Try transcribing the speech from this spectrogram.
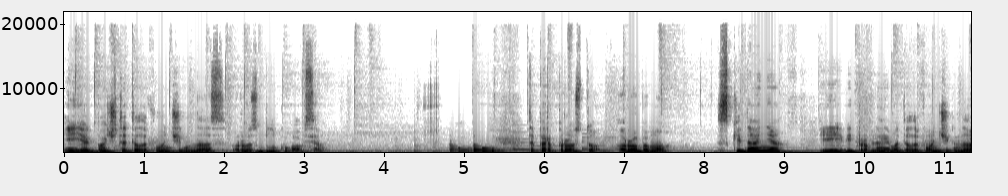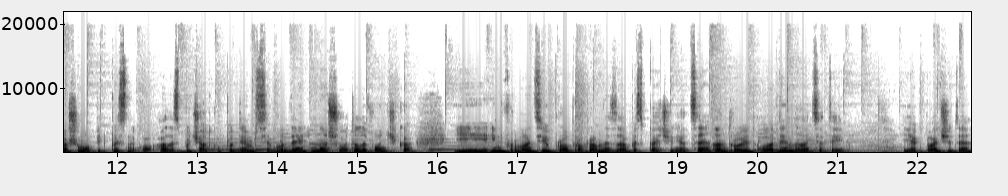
І як бачите, телефончик в нас розблокувався. Тепер просто робимо скидання і відправляємо телефончик нашому підписнику. Але спочатку подивимося модель нашого телефончика і інформацію про програмне забезпечення. Це Android 11. Як бачите,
